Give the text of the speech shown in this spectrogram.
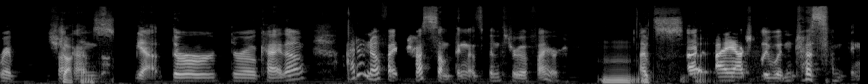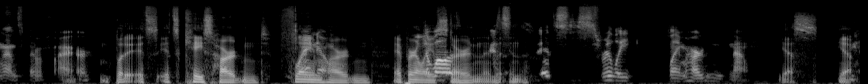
shotguns. Shotguns. Yeah, they're they're okay though. I don't know if I trust something that's been through a fire. Mm, I- it's, I, uh, I actually wouldn't trust something that's been a fire. but it's it's case hardened, flame hardened. Apparently, Well, it started in, It's, in the, it's really flame hardened now. Yes. Yeah.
